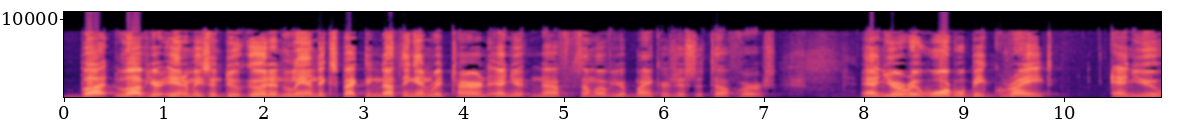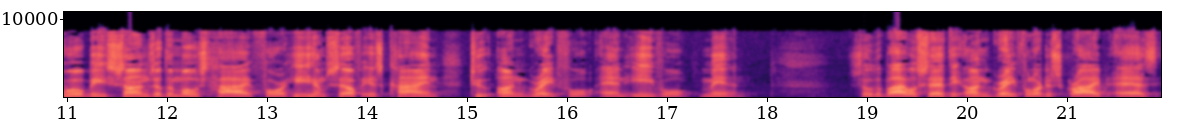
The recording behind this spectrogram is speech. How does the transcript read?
But love your enemies and do good and lend, expecting nothing in return. And you, now, some of your bankers, this is a tough verse. And your reward will be great, and you will be sons of the Most High, for He Himself is kind to ungrateful and evil men. So the Bible said the ungrateful are described as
